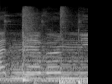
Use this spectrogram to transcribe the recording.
I'd never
